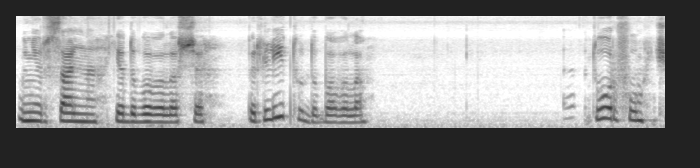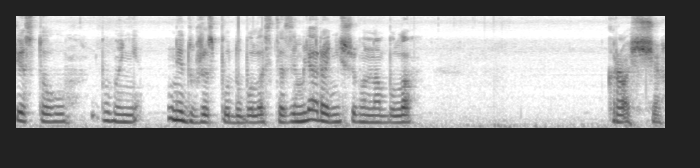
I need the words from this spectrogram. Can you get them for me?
універсальна. Я додавала ще перліту, додавала торфу чистого, бо мені не дуже сподобалась та земля. Раніше вона була краща.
